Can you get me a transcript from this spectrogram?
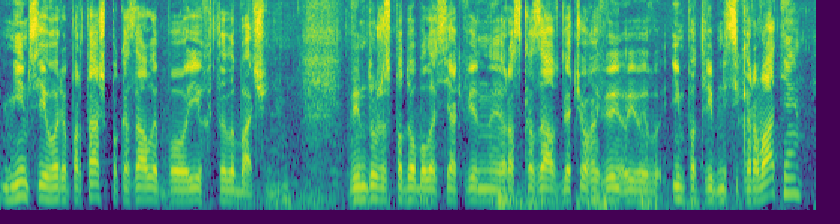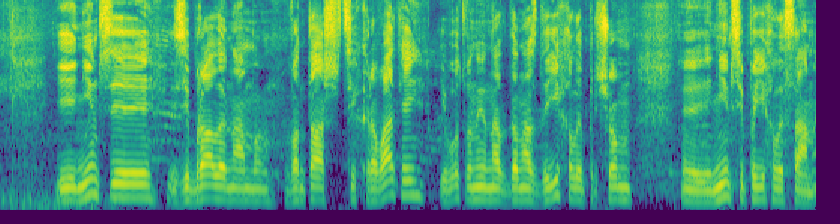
німці його репортаж показали по їх телебаченню. Їм дуже сподобалось, як він розказав, для чого їм потрібні ці кроваті. І німці зібрали нам вантаж цих кроватей, і от вони до нас доїхали, причому е, німці поїхали самі.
